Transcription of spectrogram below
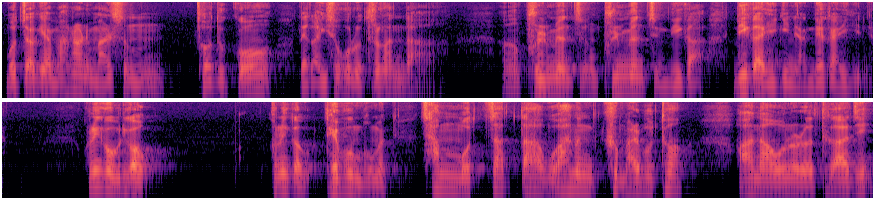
못 자게 하면 하나님 말씀 더 듣고 내가 이 속으로 들어간다. 어? 불면증, 불면증 네가 네가 이기냐, 내가 이기냐. 그러니까 우리가 그러니까 대부분 보면 잠 못 잤다고 하는 그 말부터 아 나 오늘 어떡 하지?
